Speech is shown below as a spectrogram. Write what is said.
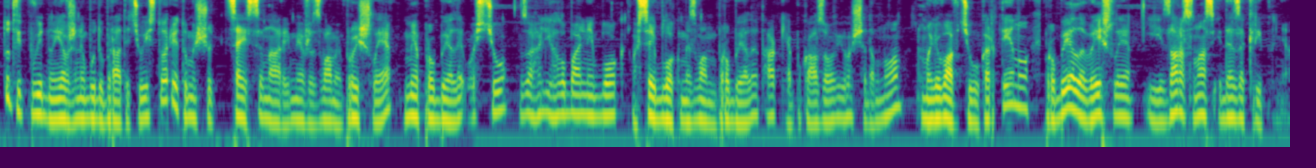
Тут, відповідно, я вже не буду брати цю історію, тому що цей сценарій ми вже з вами пройшли. Ми пробили ось цю взагалі глобальний блок. Ось цей блок ми з вами пробили. Так, я показував його ще давно. Малював цю картину, пробили, вийшли, і зараз у нас іде закріплення.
